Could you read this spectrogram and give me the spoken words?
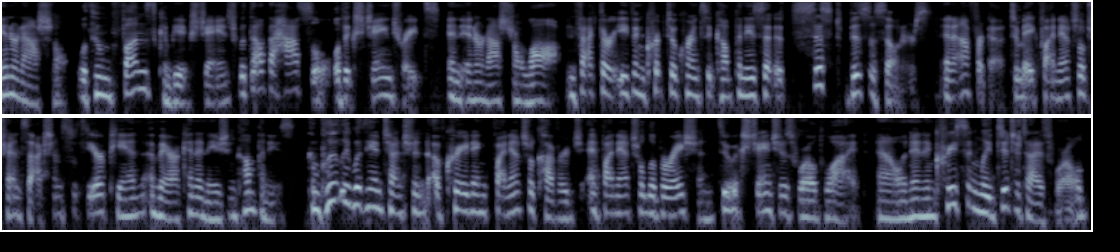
international, with whom funds can be exchanged without the hassle of exchange rates and international law. In fact, there are even cryptocurrency companies that assist business owners in Africa to make financial transactions with European, American, and Asian companies, completely with the intention of creating financial coverage and financial liberation through exchanges worldwide. Now, in an increasingly digitized world,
